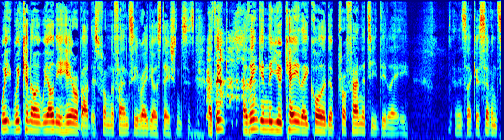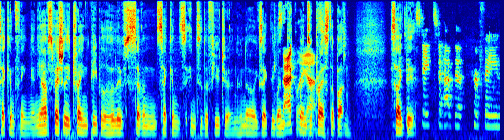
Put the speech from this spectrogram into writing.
we we can o- we only hear about this from the fancy radio stations. It's, I think I think in the UK they call it a profanity delay, and it's like a seven second thing. And you have specially trained people who live seven seconds into the future and who know exactly when Exactly, when to press the button. Profane.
